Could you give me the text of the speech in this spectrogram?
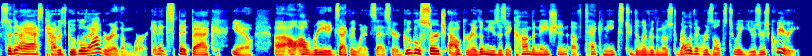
so then I asked, how does Google's algorithm work? And it spit back, you know, uh, I'll, I'll read exactly what it says here. Google's search algorithm uses a combination of techniques to deliver the most relevant results to a user's query.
